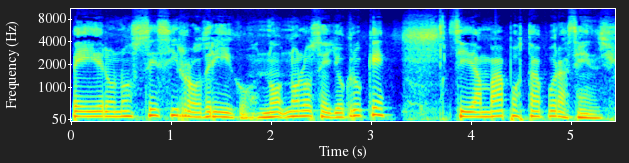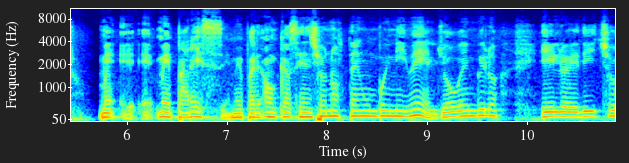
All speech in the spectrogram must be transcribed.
Pero no sé si Rodrigo, no, no lo sé. Yo creo que Zidane va a apostar por Asensio. Me, eh, eh, me parece, me parece, aunque Asensio no está en un buen nivel. Yo vengo y lo, y lo he dicho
